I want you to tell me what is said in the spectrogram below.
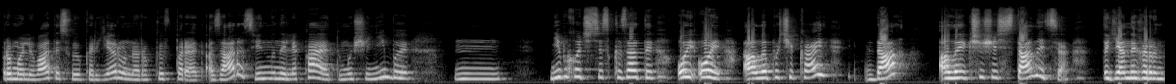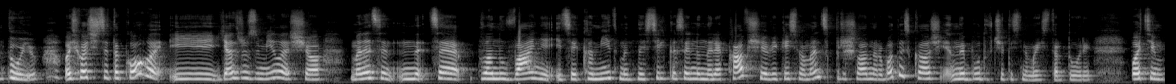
промалювати свою кар'єру на роки вперед. А зараз він мене лякає, тому що ніби. М- Ніби хочеться сказати ой-ой, але почекай, да, Але якщо щось станеться, то я не гарантую. Ось хочеться такого, і я зрозуміла, що мене це це планування і цей комітмент настільки сильно налякав, що я в якийсь момент прийшла на роботу і сказала, що я не буду вчитись на магістратурі. Потім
